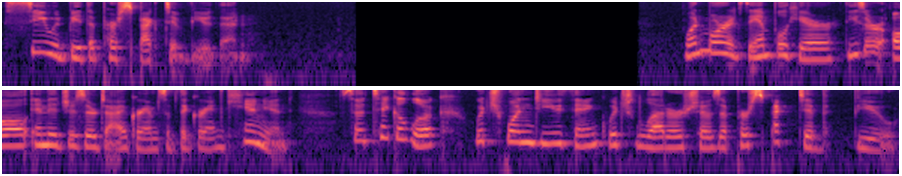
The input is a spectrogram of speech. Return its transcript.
C would be the perspective view then. One more example here. These are all images or diagrams of the Grand Canyon. So take a look. Which one do you think, which letter shows a perspective view?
